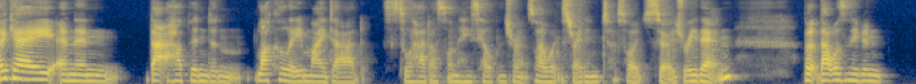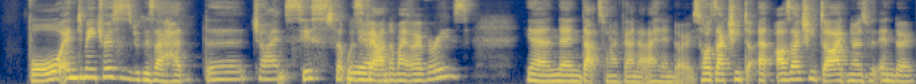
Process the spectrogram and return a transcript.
okay. And then that happened. And luckily, my dad still had us on his health insurance. So I went straight into surgery then. But that wasn't even for endometriosis because I had the giant cyst that was Yeah. found on my ovaries. Yeah, and then that's when I found out I had endo. So I was actually I was actually diagnosed with endo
